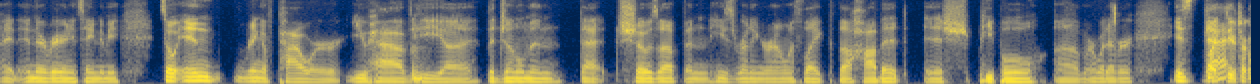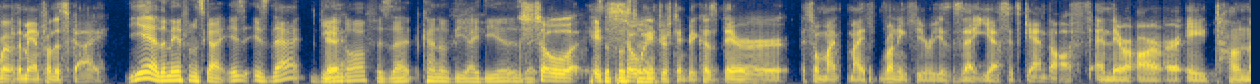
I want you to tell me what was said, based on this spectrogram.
I and they're very entertaining to me. So in Ring of Power, you have Mm. the uh the gentleman that shows up and he's running around with like the Hobbit ish people um or whatever. Is like that you're talking about the man from the sky. Yeah the man from the sky? Is is that Yeah. Gandalf? Is that kind of the idea? Is that So it's supposed so to- interesting because there. So my my running theory is that yes, it's Gandalf, and there are a ton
